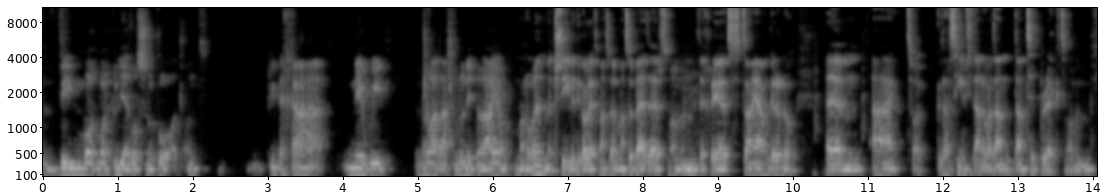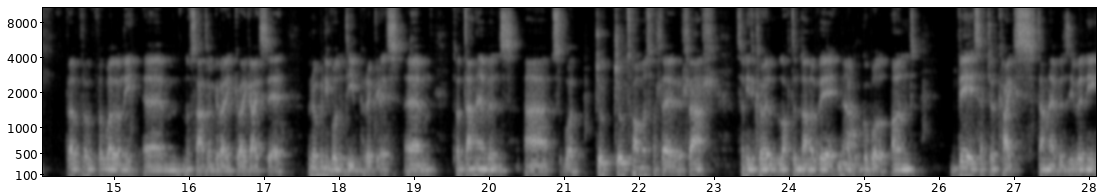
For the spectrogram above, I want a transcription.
ddim mod mor gryf os nhw fod, ond dwi'n dechrau newid fel arall, maen nhw'n neud yn dda iawn. Maen nhw'n, yn, mae tri fydd y goliaeth mas o, mas o beder, so maen nhw'n mm. ddechreuad da iawn gyda nhw. Um, a gyda'r tîm sydd arno dan, dan Tipperick, fel, fel, fel fel welon ni um, nos adon gyda'i gyda gais e, maen nhw'n mynd i bod yn dîm peryglis. Um, Dan Evans a well, Joe, Joe Thomas falle, y llall, so ni wedi clywed lot amdano fe, no. o gwbl, ond fe setio'r cais Dan Evans i fyny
